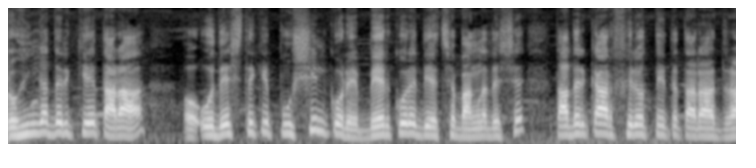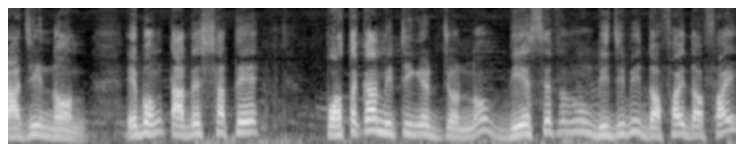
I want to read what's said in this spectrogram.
রোহিঙ্গাদেরকে তারা ও দেশ থেকে পুশিন করে বের করে দিয়েছে বাংলাদেশে, তাদেরকে আর ফেরত নিতে তারা রাজি নন। এবং তাদের সাথে পতাকা মিটিংয়ের জন্য বিএসএফ এবং বিজিবি দফায় দফায়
